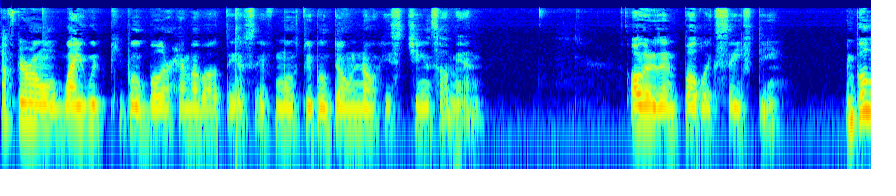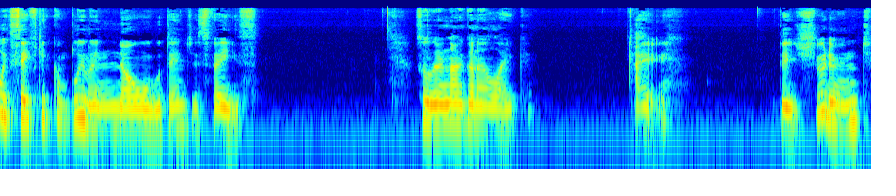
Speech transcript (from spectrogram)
After all, why would people bother him about this if most people don't know he's Chainsaw Man? Other than public safety. In public safety, completely know Denji's face. So they're not gonna like. I. They shouldn't.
